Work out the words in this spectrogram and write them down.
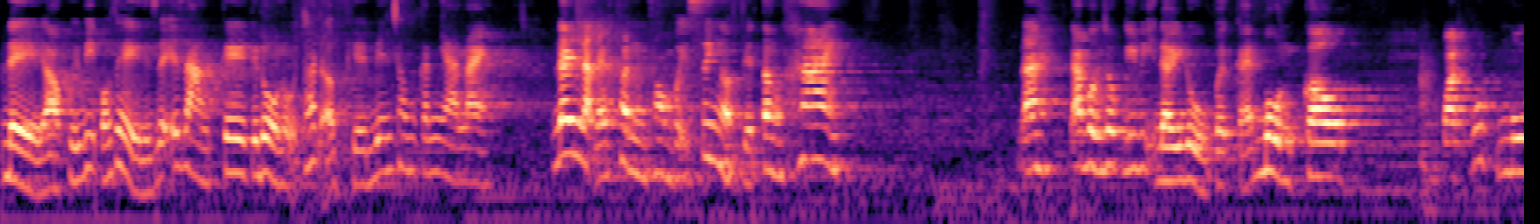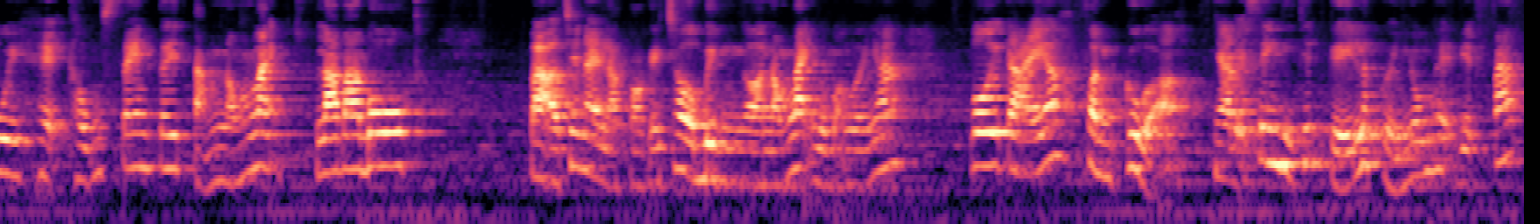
để uh, quý vị có thể dễ dàng kê cái đồ nội thất ở phía bên trong căn nhà này. Đây là cái phần phòng vệ sinh ở phía tầng 2. Đây, đáp ứng cho quý vị đầy đủ về cái bồn cầu, quạt hút mùi, hệ thống sen cây tắm nóng lạnh, lavabo. Và ở trên này là có cái chờ bình ờ, nóng lạnh rồi mọi người nhá. Với cái ờ, phần cửa nhà vệ sinh thì thiết kế là cửa nhôm hệ Việt Pháp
